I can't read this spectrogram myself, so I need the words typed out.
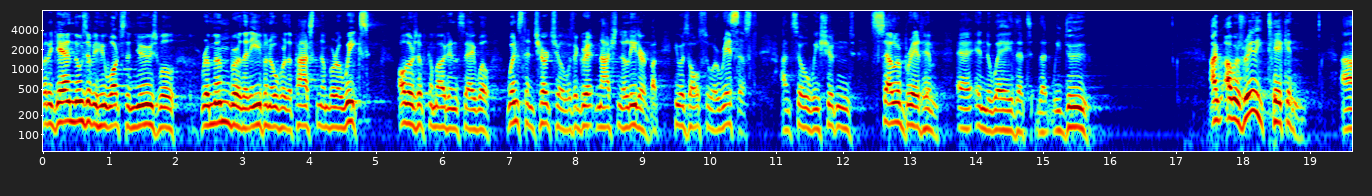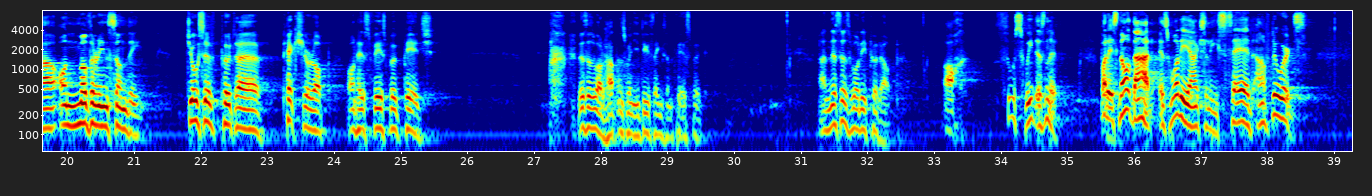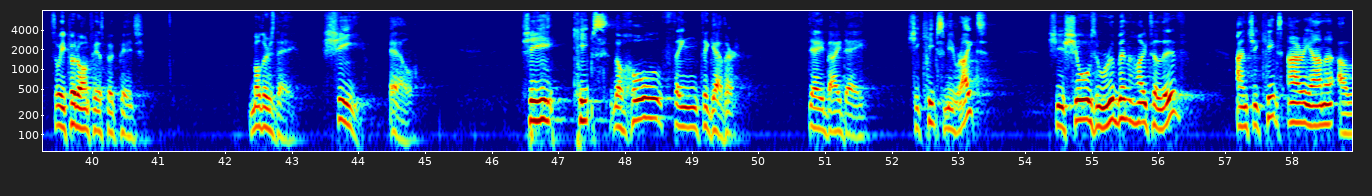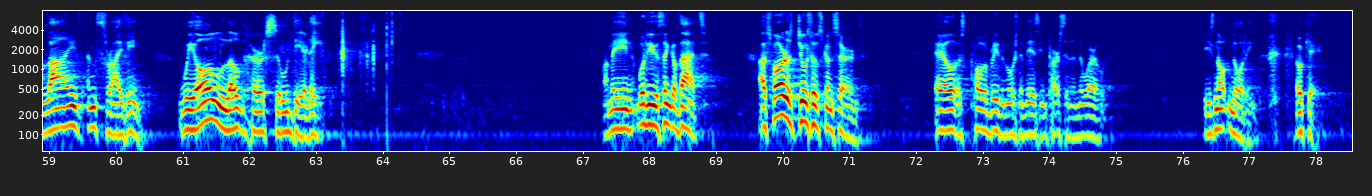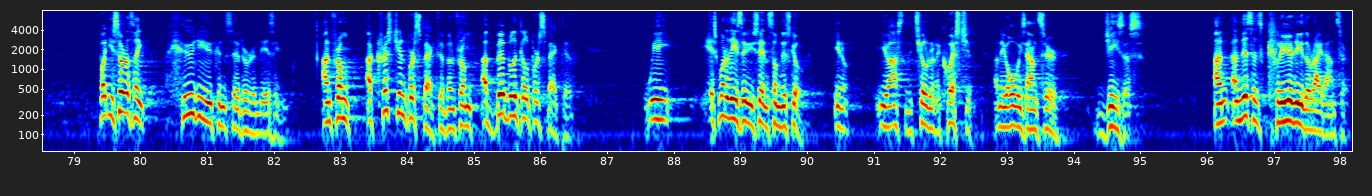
But again, those of you who watch the news will remember that even over the past number of weeks, Others have come out and say, well, Winston Churchill was a great national leader, but he was also a racist, and so we shouldn't celebrate him uh, in the way that, that we do. I, I was really taken uh, on Mothering Sunday. Joseph put a picture up on his Facebook page. this is what happens when you do things on Facebook. And this is what he put up. Oh, so sweet, isn't it? But it's not that, it's what he actually said afterwards. So he put on Facebook page Mother's Day. She, Elle. She keeps the whole thing together day by day. She keeps me right. She shows Reuben how to live. And she keeps Ariana alive and thriving. We all love her so dearly. I mean, what do you think of that? As far as Joseph's concerned, Elle is probably the most amazing person in the world. He's not nodding. okay. But you sort of think, who do you consider amazing? And from a Christian perspective and from a biblical perspective, we, it's one of these things you say in Sunday school. You know, you ask the children a question and they always answer Jesus. And, and this is clearly the right answer.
